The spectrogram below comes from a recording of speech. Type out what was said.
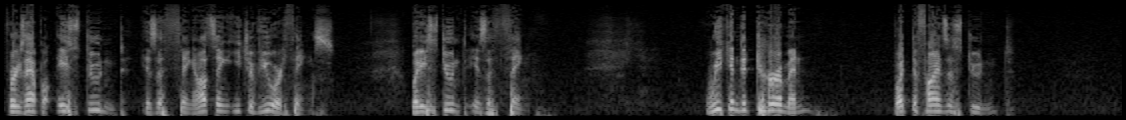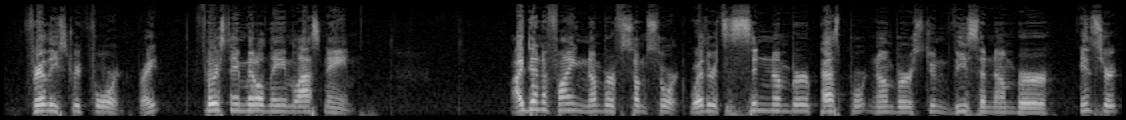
For example, a student is a thing. I'm not saying each of you are things but a student is a thing. We can determine what defines a student fairly straightforward, right? First name, middle name, last name. Identifying number of some sort, whether it's a SIN number, passport number, student visa number, insert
